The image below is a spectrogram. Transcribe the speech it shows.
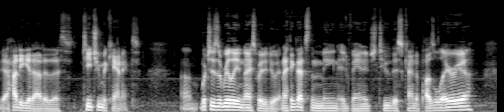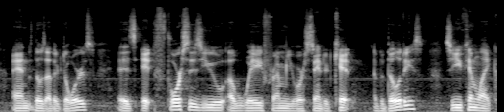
Yeah, how do you get out of this? Teach you mechanics, um, which is a really nice way to do it. And I think that's the main advantage to this kind of puzzle area and those other doors is it forces you away from your standard kit of abilities. So you can like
